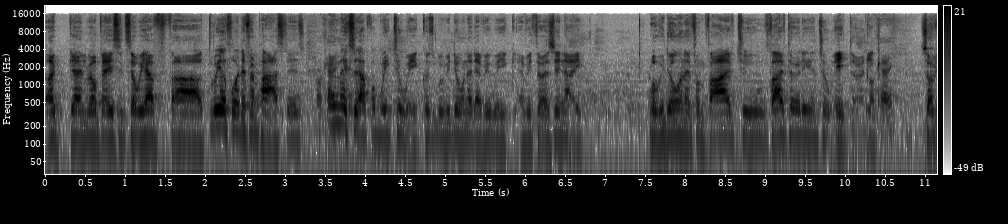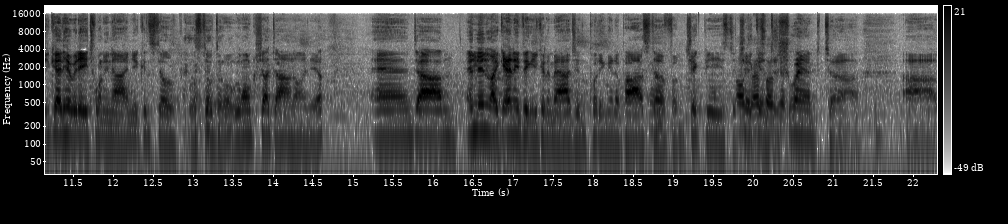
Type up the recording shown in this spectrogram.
again, real basic. So we have uh, three or four different pastas. Okay. We mix it up from week to week because we'll be doing it every week, every Thursday night. We'll be doing it from five to five thirty until eight thirty. Okay. So if you get here at eight twenty nine, you can still we'll still do it. We won't shut down on you. And um, and then like anything you can imagine, putting in a pasta from chickpeas to Oh, chicken what to was shrimp to uh,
